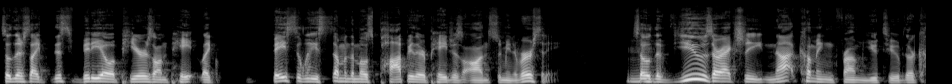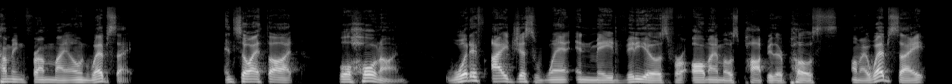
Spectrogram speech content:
So there's like this video appears on page like basically some of the most popular pages on Swim University. So Mm. the views are actually not coming from YouTube; they're coming from my own website. And so I thought, well, hold on. what if I just went and made videos for all my most popular posts on my website?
